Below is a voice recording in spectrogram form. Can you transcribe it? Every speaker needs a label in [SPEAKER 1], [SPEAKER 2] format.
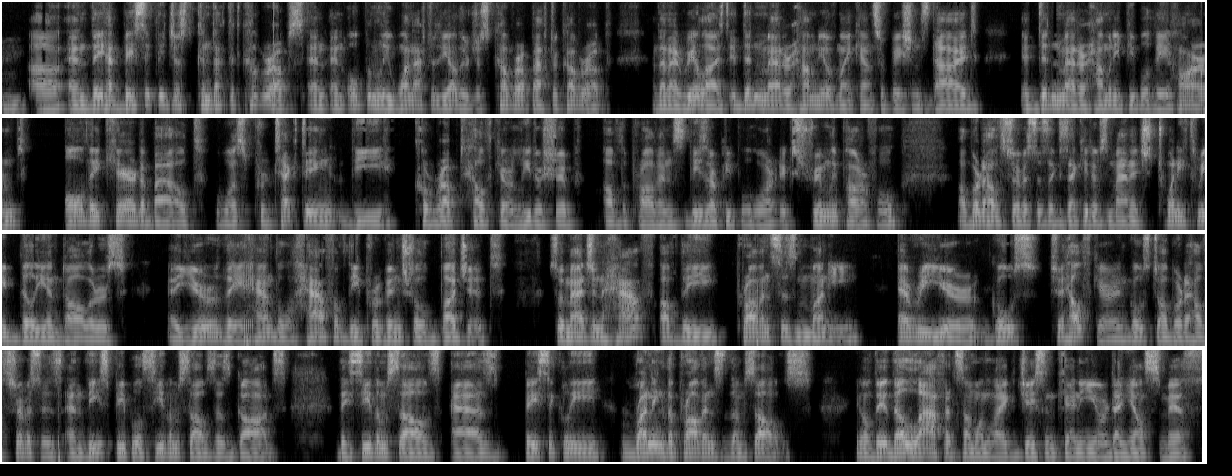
[SPEAKER 1] Mm.
[SPEAKER 2] Uh, and they had basically just conducted cover-ups and, and openly one after the other, just cover up after cover up. And then I realized it didn't matter how many of my cancer patients died. It didn't matter how many people they harmed. All they cared about was protecting the corrupt healthcare leadership of the province. These are people who are extremely powerful. Alberta Health Services executives manage $23 billion a year. They handle half of the provincial budget. So imagine half of the province's money every year goes to healthcare and goes to Alberta Health Services. And these people see themselves as gods. They see themselves as basically running the province themselves. You know, they, they'll laugh at someone like Jason Kenney or Danielle Smith,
